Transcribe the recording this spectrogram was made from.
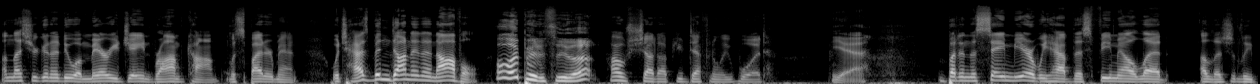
unless you're gonna do a Mary Jane rom-com with Spider-Man, which has been done in a novel. Oh, I pay to see that. Oh, shut up! You definitely would. Yeah. But in the same year, we have this female-led, allegedly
